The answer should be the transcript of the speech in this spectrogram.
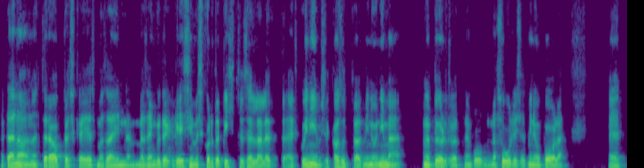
ja täna noh, teraapias käies ma sain, ma sain kuidagi esimest korda pihta sellele, et, et kui inimesed kasutavad minu nime. Nad pöörduvad nagu noh, suuliselt minu poole. et,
